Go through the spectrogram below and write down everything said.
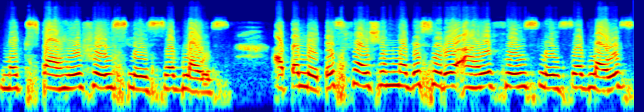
नेक्स्ट आहे फुल स्लीव्हचा ब्लाऊज आता लेटेस्ट फॅशनमध्ये सुरू आहे फुल स्लीव्हचा ब्लाऊज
